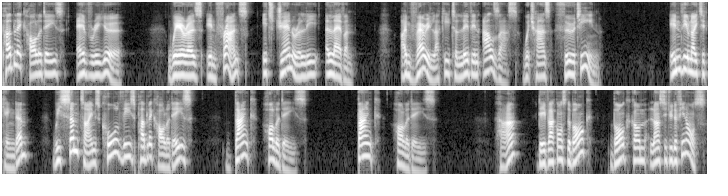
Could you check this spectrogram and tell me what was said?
public holidays every year, whereas in France, it's generally 11. I'm very lucky to live in Alsace, which has 13. In the United Kingdom, we sometimes call these public holidays bank holidays. Bank holidays. Huh? Des vacances de banque? Banque comme l'Institut de Finance.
